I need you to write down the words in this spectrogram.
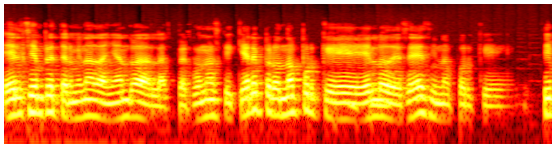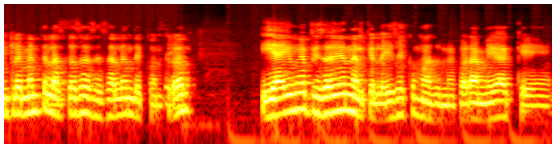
él siempre termina dañando a las personas que quiere, pero no porque él lo desee, sino porque simplemente las cosas se salen de control. Y hay un episodio en el que le dice como a su mejor amiga que,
